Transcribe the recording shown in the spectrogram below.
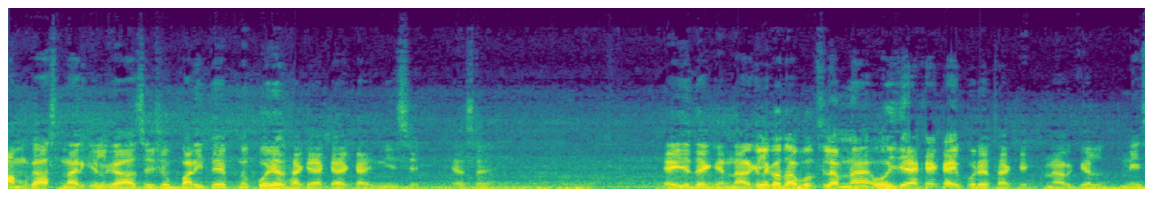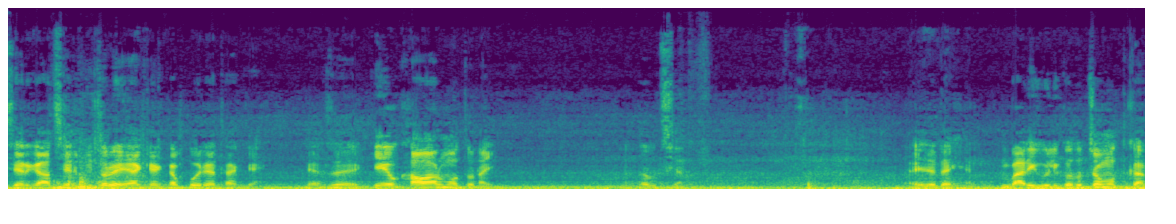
আম গাছ, নারকেল গাছ এইসব বাড়িতে আপনি পড়ে থাকে, একা একাই নিচে, ঠিক আছে? এই যে দেখেন, নারকেলের কথা বলছিলাম না, ওই যে একা একাই পড়ে থাকে নারকেল নিচের গাছের ভিতরে, এক একা পড়ে থাকে, ঠিক আছে? কেউ খাওয়ার মতো নাই, বুঝছেন? এই যে দেখেন, বাড়িগুলি কত চমৎকার।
